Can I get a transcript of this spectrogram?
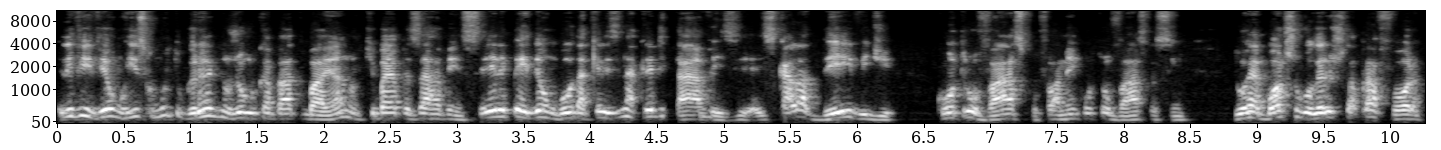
ele viveu um risco muito grande no jogo do Campeonato Baiano, que o Bahia precisava vencer. Ele perdeu um gol daqueles inacreditáveis, escala David contra o Vasco, o Flamengo contra o Vasco, assim, do rebote no goleiro chutar para fora.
